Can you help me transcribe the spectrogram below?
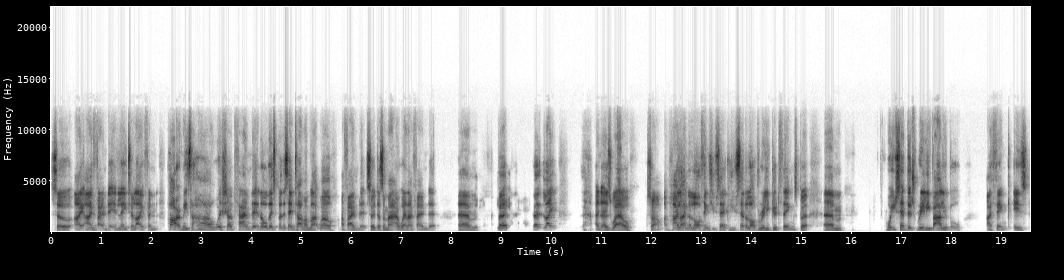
so I I Mm. found it in later life. And part of me is like, oh, I wish I'd found it and all this. But at the same time, I'm like, well, I found it, so it doesn't matter when I found it. Um, but but like and as well sorry I'm, I'm highlighting a lot of things you've said because you've said a lot of really good things but um what you said that's really valuable, I think, is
